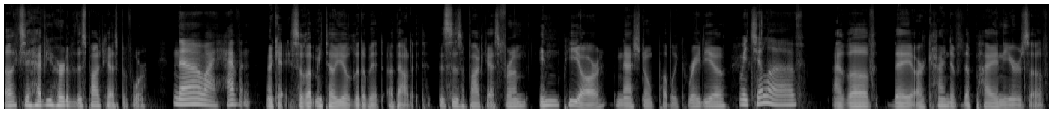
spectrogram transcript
Alexia, have you heard of this podcast before? No, I haven't. Okay, so let me tell you a little bit about it. This is a podcast from NPR, National Public Radio. Which you love. I love they are kind of the pioneers of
